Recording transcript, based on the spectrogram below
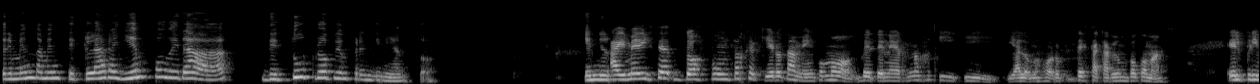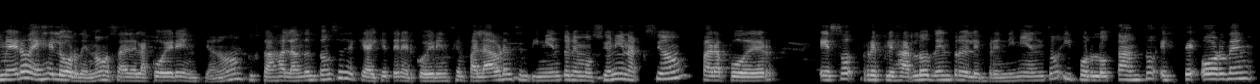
tremendamente clara y empoderada de tu propio emprendimiento. Ahí me diste dos puntos que quiero también como detenernos y, y, y a lo mejor destacarle un poco más. El primero es el orden, ¿no? O sea, de la coherencia, ¿no? Tú estás hablando entonces de que hay que tener coherencia en palabra, en sentimiento, en emoción y en acción para poder eso reflejarlo dentro del emprendimiento y por lo tanto este orden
